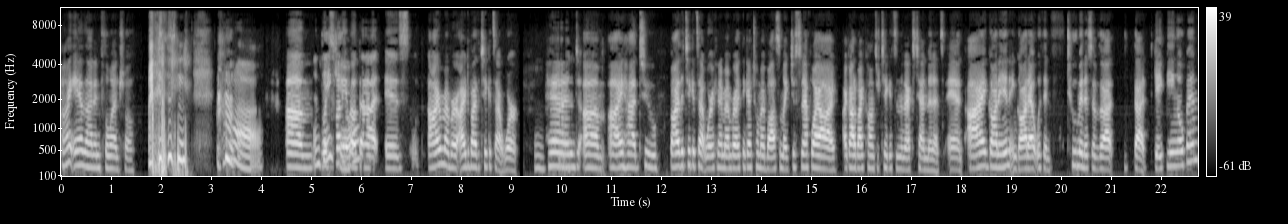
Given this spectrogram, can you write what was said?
I am that influential. yeah. Um, And what's funny you. about that is I remember I had to buy the tickets at work, Mm. and um, I had to buy the tickets at work. And I remember I think I told my boss, I'm like, just an FYI, I gotta buy concert tickets in the next ten minutes. And I got in and got out within two minutes of that that gate being open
